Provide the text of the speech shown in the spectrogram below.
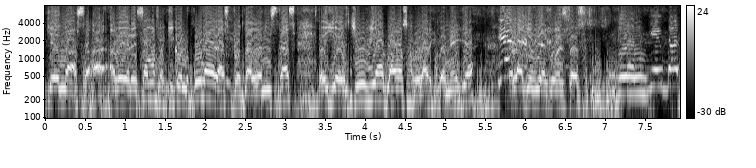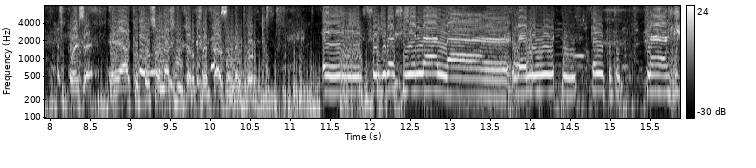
¿quién más? A, a ver, estamos aquí con una de las protagonistas. Ella es Lluvia, vamos a hablar con ella. Hola Lluvia, ¿cómo estás? Bien. Pues, eh, ¿a qué personaje interpretas en el corto? Eh, soy Graciela, la, la niña, la que,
